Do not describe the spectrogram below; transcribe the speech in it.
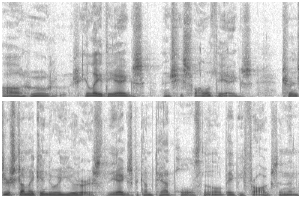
uh, who she laid the eggs then she swallowed the eggs, turns her stomach into a uterus. The eggs become tadpoles and little baby frogs, and then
